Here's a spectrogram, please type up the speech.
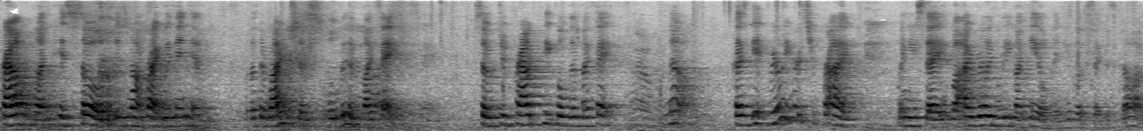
proud one, his soul is not right within him, but the righteous will live by faith. So do proud people live by faith? No. No, because it really hurts your pride when you say, well, I really believe I'm healed, and you look sick as a dog.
